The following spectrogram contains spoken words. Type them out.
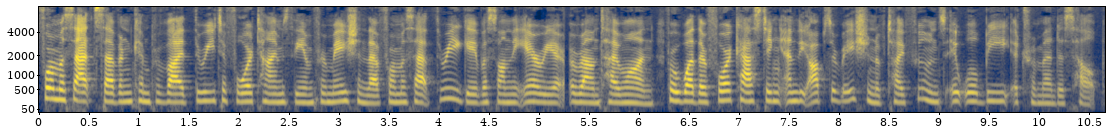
Formosat 7 can provide three to four times the information that Formosat 3 gave us on the area around Taiwan. For weather forecasting and the observation of typhoons, it will be a tremendous help.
